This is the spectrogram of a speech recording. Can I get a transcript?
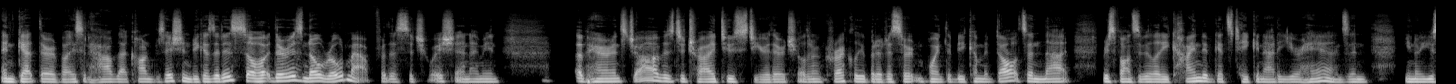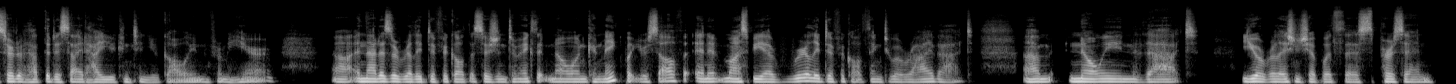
and get their advice and have that conversation because it is so. There is no roadmap for this situation. I mean, a parent's job is to try to steer their children correctly, but at a certain point they become adults and that responsibility kind of gets taken out of your hands. And, you know, you sort of have to decide how you continue going from here. Uh, and that is a really difficult decision to make that no one can make but yourself. And it must be a really difficult thing to arrive at, um, knowing that your relationship with this person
